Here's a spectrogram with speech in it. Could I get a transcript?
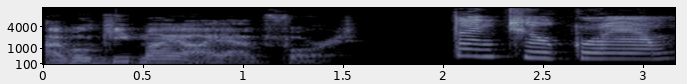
I will keep my eye out for it. Thank you, Gram.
